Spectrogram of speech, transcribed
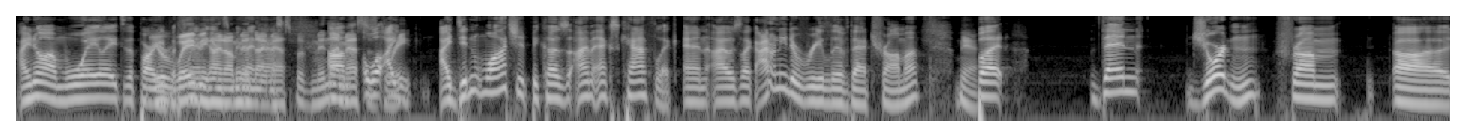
I know I'm way late to the party. You're way behind on Midnight Mass, but Midnight Um, Mass is well, great. I, I didn't watch it because I'm ex-Catholic, and I was like, I don't need to relive that trauma. Yeah. But then Jordan from uh,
